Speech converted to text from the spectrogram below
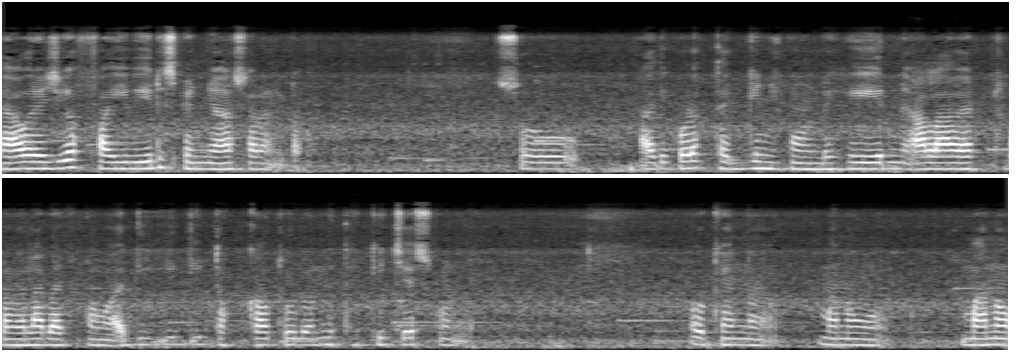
యావరేజ్గా ఫైవ్ ఇయర్స్ స్పెండ్ చేస్తారంట. సో అది కూడా తగ్గించుకోండి. హెయిర్ని అలా పెట్టడం ఇలా పెట్టడం అది ఇది తొక్క అన్నీ తగ్గించేసుకోండి. ఓకేనా మనం మనం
